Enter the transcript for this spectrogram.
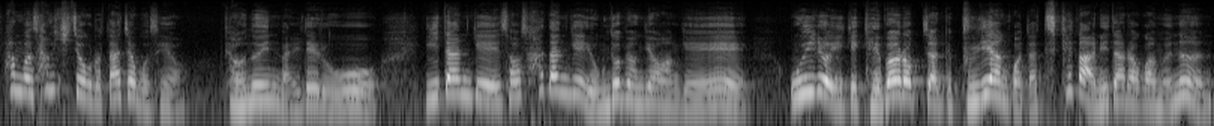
한번 상식적으로 따져보세요. 변호인 말대로 2단계에서 4단계 용도 변경한 게 오히려 이게 개발업자한테 불리한 거다 특혜가 아니다라고 하면은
